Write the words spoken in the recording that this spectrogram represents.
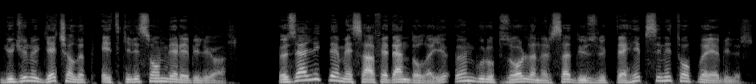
Gücünü geç alıp etkili son verebiliyor. Özellikle mesafeden dolayı ön grup zorlanırsa düzlükte hepsini toplayabilir.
